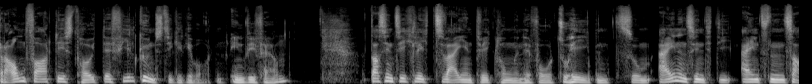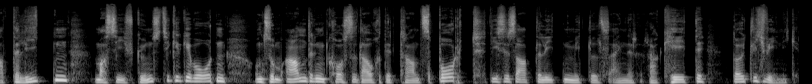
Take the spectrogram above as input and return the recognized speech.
Raumfahrt ist heute viel günstiger geworden. Inwiefern? Da sind sicherlich zwei Entwicklungen hervorzuheben. Zum einen sind die einzelnen Satelliten massiv günstiger geworden und zum anderen kostet auch der Transport dieser Satelliten mittels einer Rakete deutlich weniger.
